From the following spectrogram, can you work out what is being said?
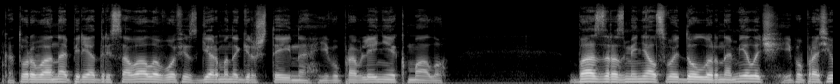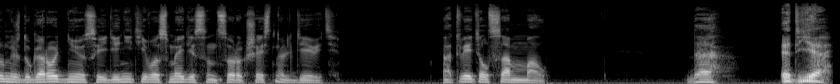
которого она переадресовала в офис Германа Герштейна и в управление к Малу. Баз разменял свой доллар на мелочь и попросил междугороднюю соединить его с Мэдисон 4609. Ответил сам Мал. «Да, это я.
